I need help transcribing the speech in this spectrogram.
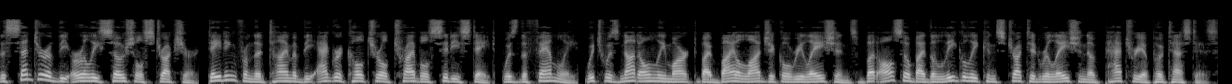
The center of the early social structure, dating from the time of the agricultural tribal city-state, was the family, which was not only marked by biological relations but also by the legally constructed relation of patria potestas.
